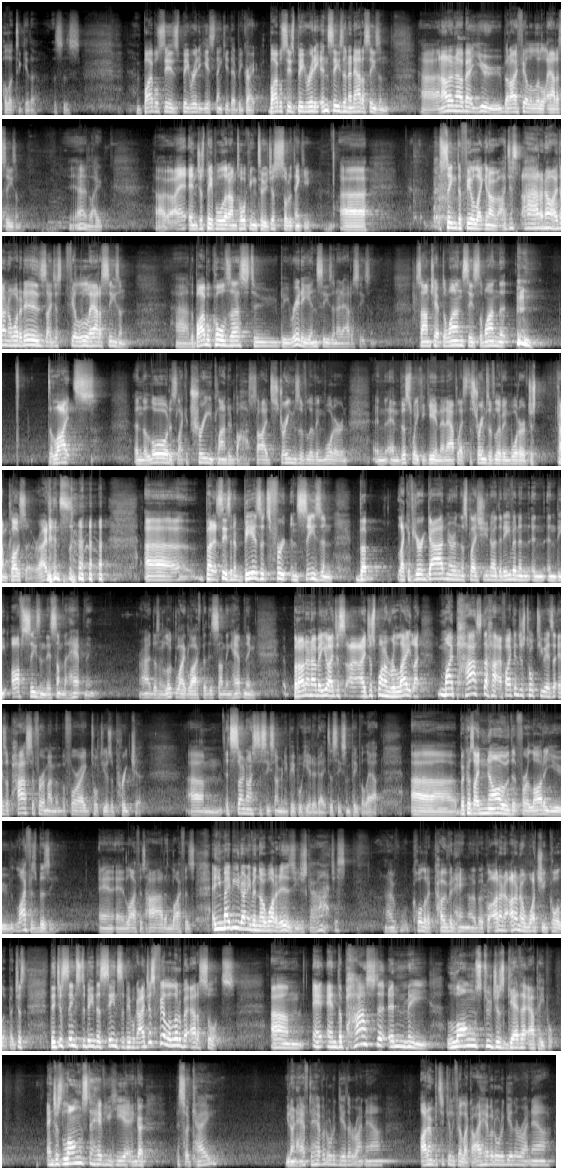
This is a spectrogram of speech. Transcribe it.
pull it together. This is Bible says be ready. Yes, thank you. That'd be great. Bible says be ready in season and out of season. Uh, and I don't know about you, but I feel a little out of season. Yeah, like, uh, and just people that I'm talking to, just sort of thank you. Uh, seem to feel like, you know, I just, I don't know, I don't know what it is. I just feel a little out of season. Uh, the Bible calls us to be ready in season and out of season. Psalm chapter 1 says, The one that delights in the Lord is like a tree planted beside streams of living water. And, and, and this week, again, in our place, the streams of living water have just come closer, right? Uh, but it says, and it bears its fruit in season. But like if you're a gardener in this place, you know that even in, in, in the off season, there's something happening, right? It doesn't look like life, but there's something happening. But I don't know about you. I just, I just want to relate. Like my pastor heart, if I can just talk to you as a, as a pastor for a moment before I talk to you as a preacher. Um, it's so nice to see so many people here today, to see some people out. Uh, because I know that for a lot of you, life is busy and, and life is hard and life is, and you maybe you don't even know what it is. You just go, ah, oh, just you know, call it a COVID hangover. I don't know. I don't know what you'd call it, but just there just seems to be this sense that people go, I just feel a little bit out of sorts. Um, and, and the pastor in me longs to just gather our people and just longs to have you here and go, it's okay. You don't have to have it all together right now. I don't particularly feel like I have it all together right now.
